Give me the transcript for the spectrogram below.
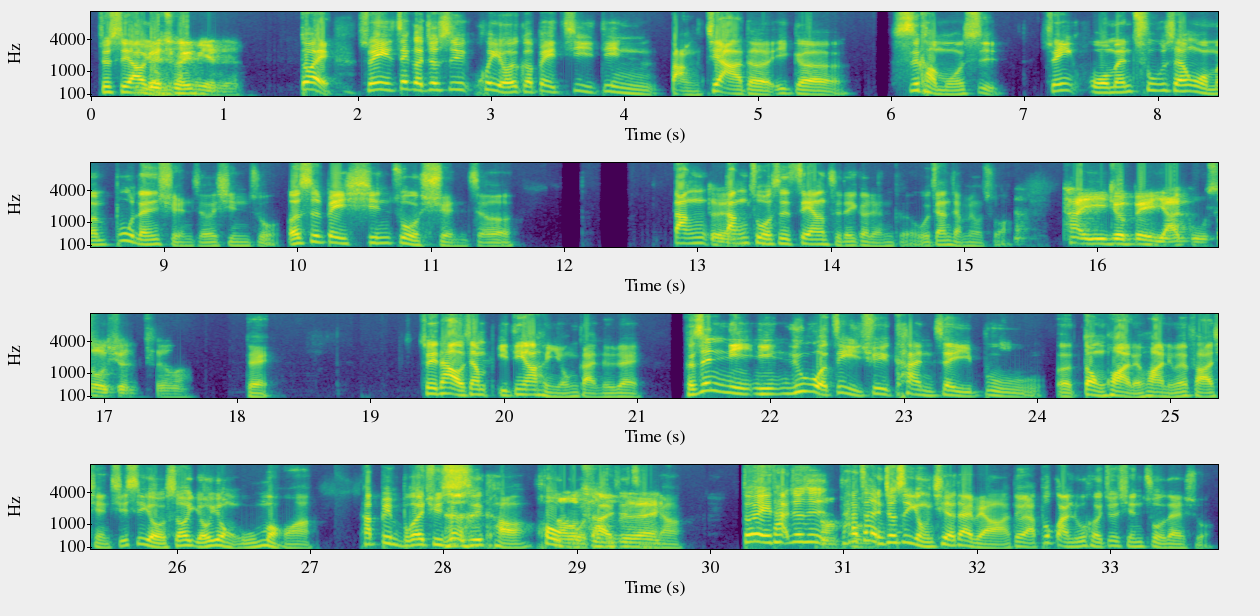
就是要有催眠的，对，所以这个就是会有一个被既定绑架的一个思考模式，所以我们出生我们不能选择星座，而是被星座选择。当当做是这样子的一个人格，我这样讲没有错。太一就被牙骨兽选择嘛？对，所以他好像一定要很勇敢，对不对？可是你你如果自己去看这一部呃动画的话，你会发现其实有时候有勇无谋啊，他并不会去思考后果 到底是怎样。对他就是他真的就是勇气的代表啊，对啊，不管如何就先做再说。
